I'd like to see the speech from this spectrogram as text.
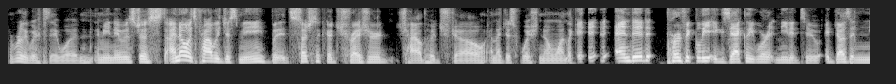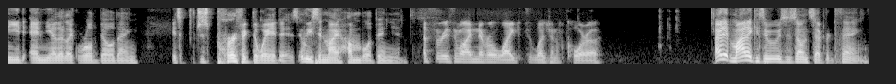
I really wish they would. I mean, it was just I know it's probably just me, but it's such like a treasured childhood show and I just wish no one like it, it ended perfectly exactly where it needed to. It doesn't need any other like world building. It's just perfect the way it is, at least in my humble opinion. That's the reason why I never liked Legend of Korra. I didn't mind it because it was his own separate thing.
